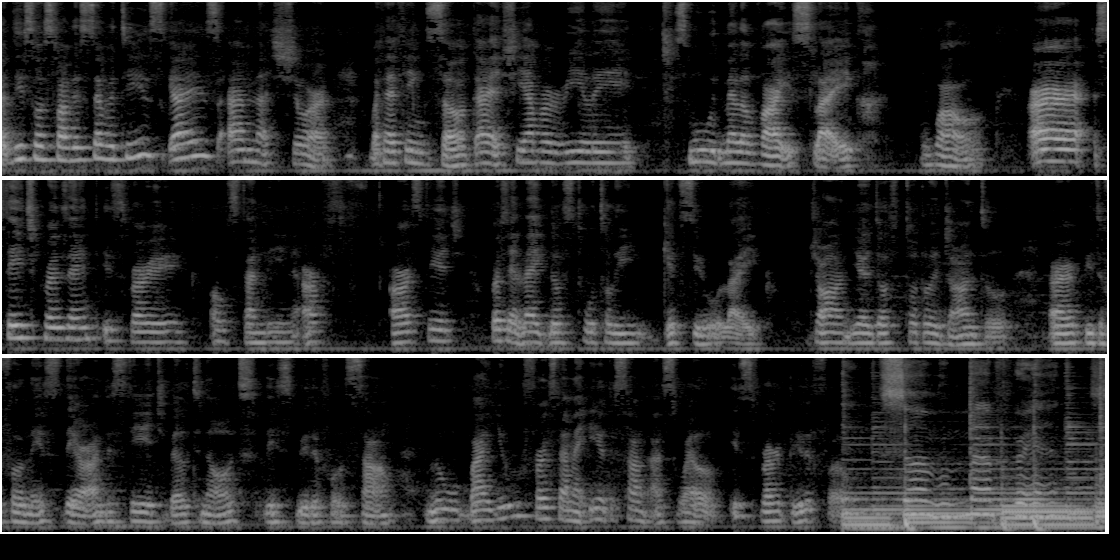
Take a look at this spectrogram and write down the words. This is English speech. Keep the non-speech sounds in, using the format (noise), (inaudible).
what this was from the 70s guys? I'm not sure but i think so. Guys she have a really smooth mellow voice like wow. Our stage present is very outstanding. Our our stage present like just totally gets you like drawn. You're just totally drawn to her beautifulness there on the stage belting out this beautiful song Blue Bayou. First time I hear the song as well. It's very beautiful. Some of my friends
